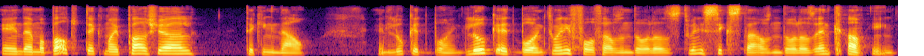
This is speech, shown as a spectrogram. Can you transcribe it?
and I'm about to take my partial taking now. And look at Boeing look at Boeing $24,000 $26,000 and coming.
